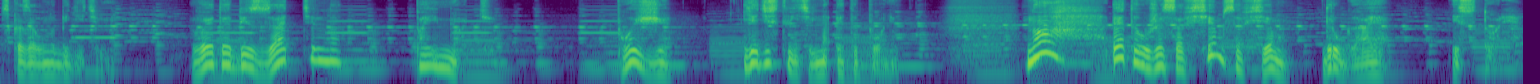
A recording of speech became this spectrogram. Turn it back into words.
сказал он убедительно. Вы это обязательно поймете. Позже я действительно это понял. Но это уже совсем-совсем другая история.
